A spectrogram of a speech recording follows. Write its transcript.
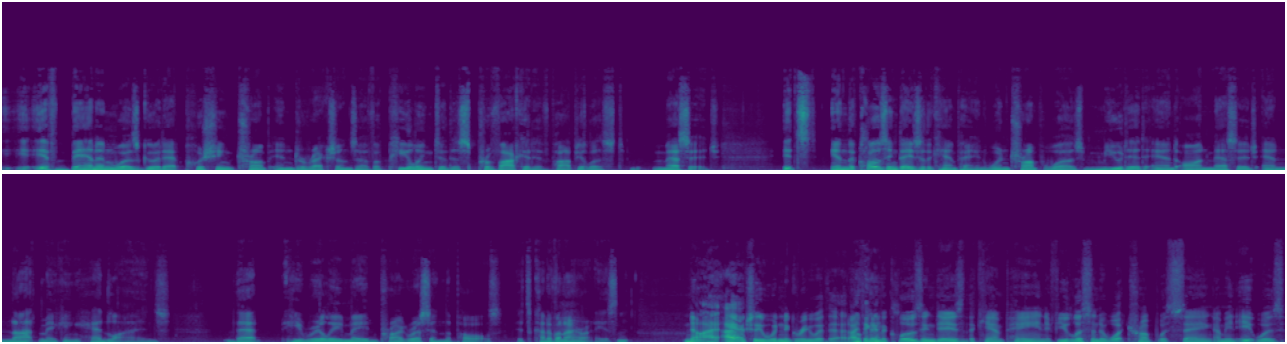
if Bannon was good at pushing Trump in directions of appealing to this provocative populist message, it's in the closing days of the campaign when Trump was muted and on message and not making headlines that he really made progress in the polls. It's kind of an irony, isn't it? No, I, I actually wouldn't agree with that. I okay. think in the closing days of the campaign, if you listen to what Trump was saying, I mean, it was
